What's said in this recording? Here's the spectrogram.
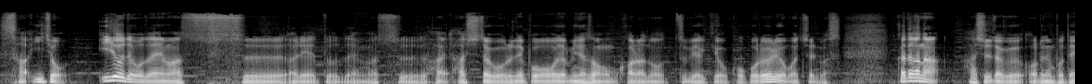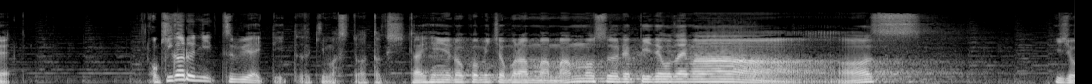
さあ、以上。以上でございます。ありがとうございます。はい。ハッシュタグオルネポで皆様からのつぶやきを心よりお待ちしております。カタカナ、ハッシュタグオルネポで、お気軽につぶやいていただきますと、私、大変喜びちょもらんまマンモスレッピーでございます。以上、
